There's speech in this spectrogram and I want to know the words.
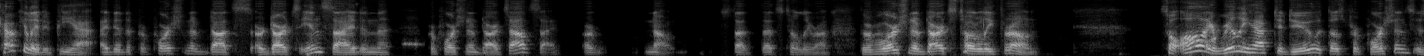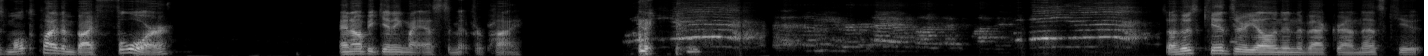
calculated p hat. I did the proportion of dots or darts inside and the proportion of darts outside. Or no, that, that's totally wrong. The proportion of darts totally thrown. So all I really have to do with those proportions is multiply them by 4 and I'll be getting my estimate for pi. so whose kids are yelling in the background? That's cute.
